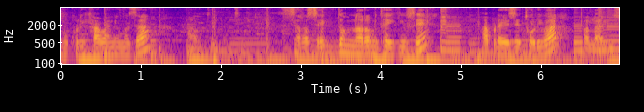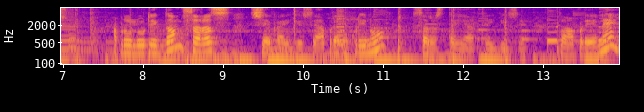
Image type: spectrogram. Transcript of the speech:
ખોખડી ખાવાની મજા આવતી નથી. સરસ એકદમ નરમ થઈ ગયું છે. આપણે હજી થોડી વાર હલાવીશું. આપણો લોટ એકદમ સરસ શેકાઈ ગયું છે. આપણે ખોખડીનું સરસ તૈયાર થઈ ગયું છે. તો આપણે એને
